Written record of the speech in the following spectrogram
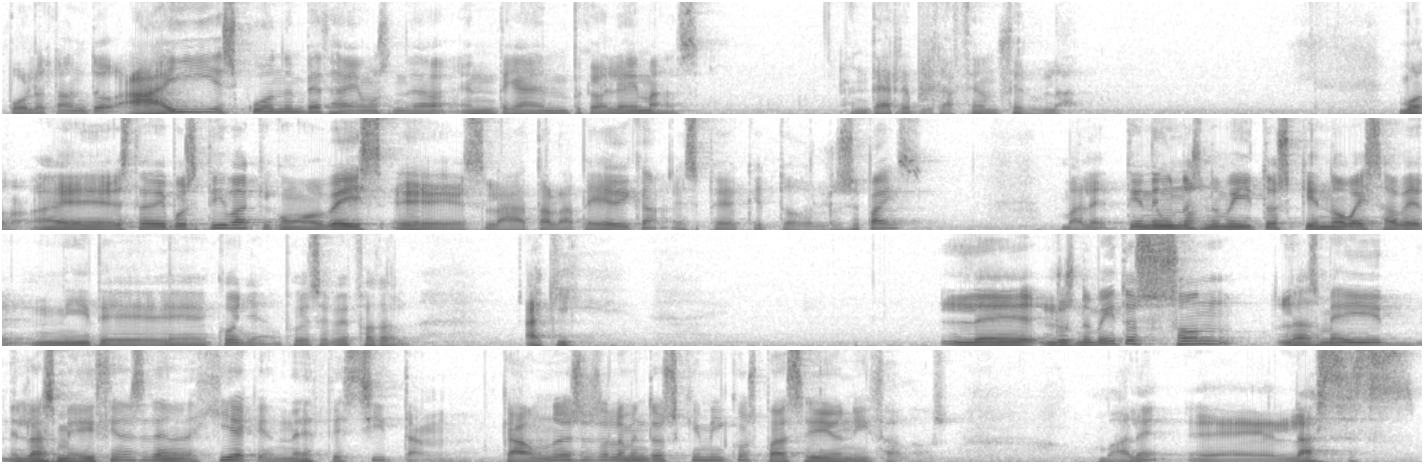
Por lo tanto, ahí es cuando empezaríamos a entrar en problemas de replicación celular. Bueno, eh, esta diapositiva, que como veis es la tabla periódica, espero que todos lo sepáis, ¿vale? Tiene unos numeritos que no vais a ver ni de coña, porque se ve fatal, aquí. Los numeritos son las, las mediciones de energía que necesitan cada uno de esos elementos químicos para ser ionizados, ¿vale? Eh, las,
